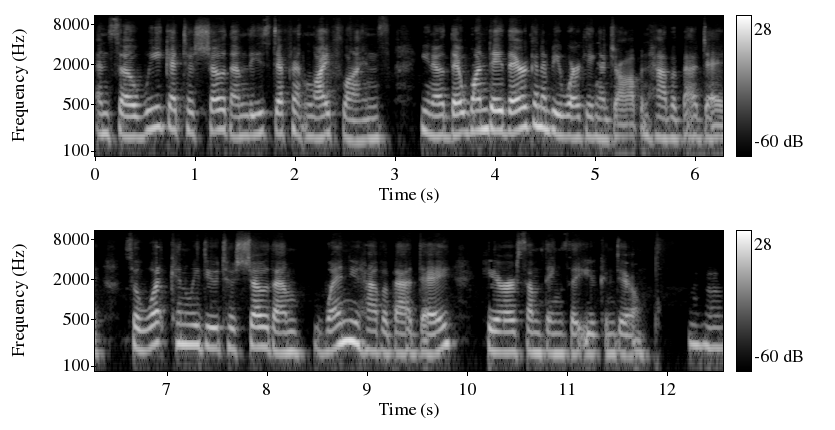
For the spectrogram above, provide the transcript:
And so we get to show them these different lifelines you know that one day they're going to be working a job and have a bad day. So what can we do to show them when you have a bad day here are some things that you can do. Mm-hmm.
